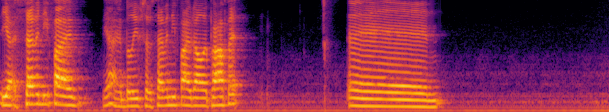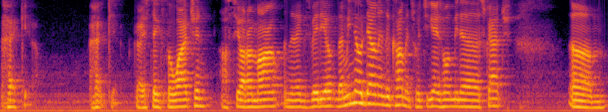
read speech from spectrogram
yeah, 75, yeah, I believe so, $75 profit. And Heck yeah. Heck yeah. Guys, thanks for watching. I'll see y'all tomorrow in the next video. Let me know down in the comments what you guys want me to scratch. Um,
